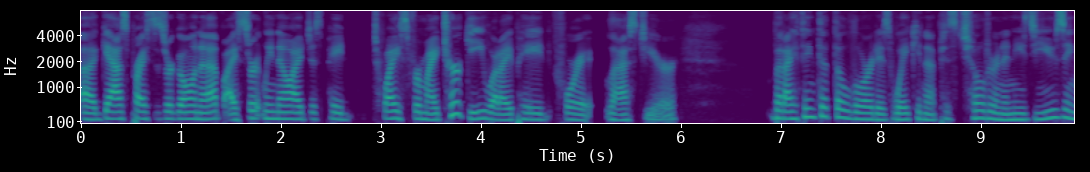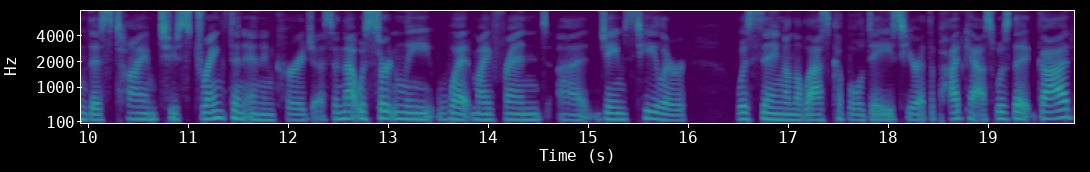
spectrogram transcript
uh, gas prices are going up. I certainly know I just paid twice for my turkey what I paid for it last year. But I think that the Lord is waking up his children and he's using this time to strengthen and encourage us. And that was certainly what my friend uh, James Taylor was saying on the last couple of days here at the podcast was that God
